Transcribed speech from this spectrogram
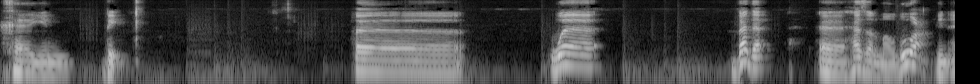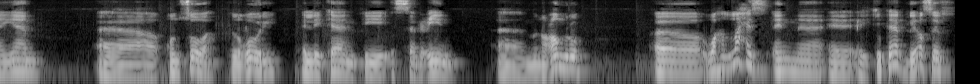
خاين بيك. آه آه هذا الموضوع من أيام آه قنصوة الغوري اللي كان في السبعين آه من عمره. آه وهنلاحظ إن آه الكتاب بيصف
